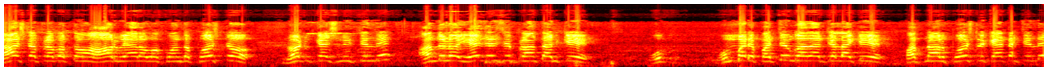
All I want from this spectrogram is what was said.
రాష్ట్ర ప్రభుత్వం ఆరు వేల ఒక వంద పోస్టు నోటిఫికేషన్ ఇచ్చింది. అందులో ఏజెన్సీ ప్రాంతానికి ఉ- ఉమ్మడి పశ్చిమ గోదావరి జిల్లాకి పద్నాలుగు పోస్టులు కేటాయించింది.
